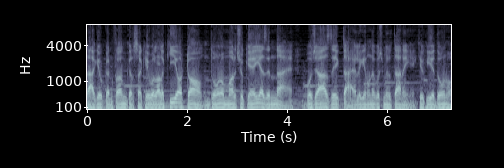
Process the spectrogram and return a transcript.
ताकि वो कंफर्म कर सके वो लड़की और टॉम दोनों मर चुके हैं या ज़िंदा हैं। वो जहाज़ देखता है, लेकिन उन्हें कुछ मिलता नहीं है, क्योंकि ये दोनों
